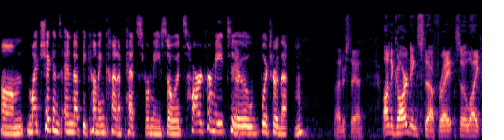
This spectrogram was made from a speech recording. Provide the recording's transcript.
Um, my chickens end up becoming kind of pets for me, so it's hard for me to butcher them. I understand. On the gardening stuff, right? So, like,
